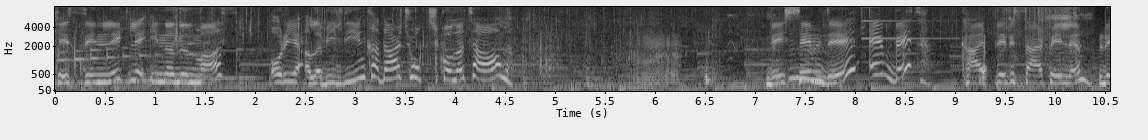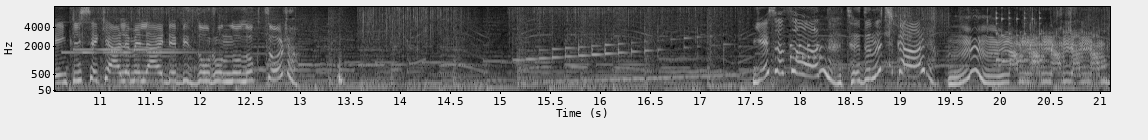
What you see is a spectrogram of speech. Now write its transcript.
Kesinlikle inanılmaz. Oraya alabildiğin kadar çok çikolata al. Ve şimdi evet kalpleri serpelim. Renkli şekerlemeler de bir zorunluluktur. Yaşasın. Tadını çıkar. Hmm, nam nam nam nam nam.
